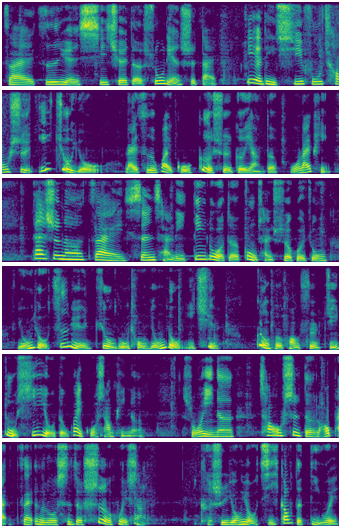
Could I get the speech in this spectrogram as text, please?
在资源稀缺的苏联时代，叶利西夫超市依旧有来自外国各式各样的舶来品。但是呢，在生产力低落的共产社会中，拥有资源就如同拥有一切，更何况是极度稀有的外国商品呢？所以呢，超市的老板在俄罗斯的社会上可是拥有极高的地位，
